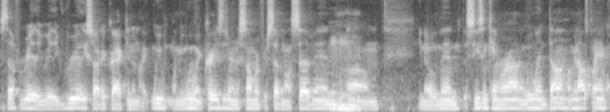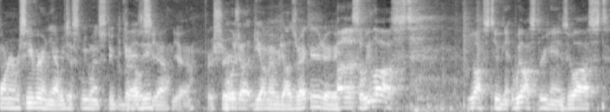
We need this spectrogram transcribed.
stuff really, really, really started cracking, and like we, I mean, we went crazy during the summer for seven on 7 Mm-hmm. Um, you know, and then the season came around and we went dumb. I mean, I was playing corner and receiver, and yeah, we just we went stupid. Crazy? yeah, yeah, for sure. Y'all, do y'all remember y'all's record or? Uh, so we lost. We lost two games. We lost three games. We lost.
